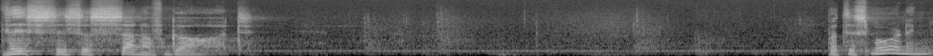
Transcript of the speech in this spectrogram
this is the Son of God. But this morning,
